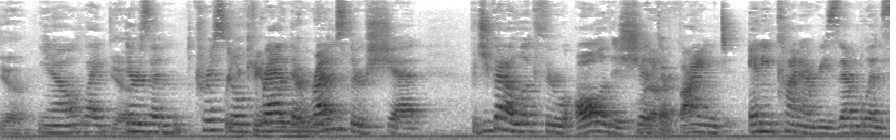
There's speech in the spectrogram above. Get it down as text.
Yeah. You know, like Yeah. there's a crystal Where you can't thread that runs through shit, but you got to look through all of this shit to find any kind of resemblance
